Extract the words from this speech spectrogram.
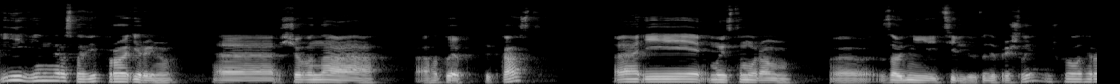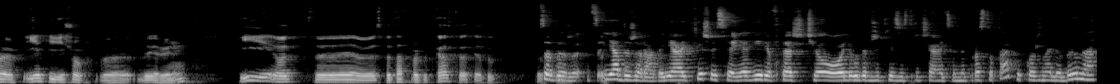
І він розповів про Ірину, що вона готує подкаст. І ми з Тимуром за однією ціллю туди прийшли у школу героїв, і я підійшов до Ірини. І от спитав про подкаст, от я тут. Це дуже це я дуже рада. Я тішуся. Я вірю в те, що люди в житті зустрічаються не просто так, і кожна людина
